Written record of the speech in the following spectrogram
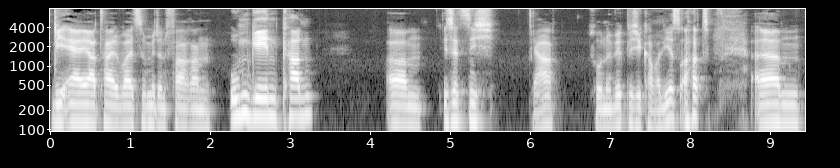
wie er ja teilweise mit den Fahrern umgehen kann. Ähm, ist jetzt nicht, ja, so eine wirkliche Kavaliersart. Ähm,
